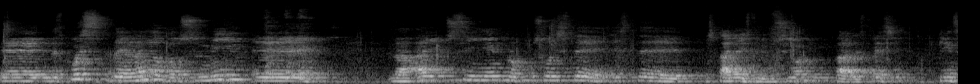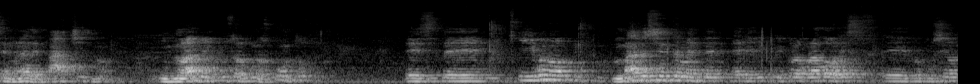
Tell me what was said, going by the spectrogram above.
Eh, después del año 2000, eh, la IUCN propuso este, este, esta área de distribución para la especie, fíjense en manera de parches, ¿no? ignorando incluso algunos puntos. Este, y bueno, más recientemente, colaboradores eh, propusieron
